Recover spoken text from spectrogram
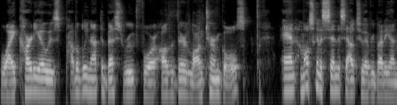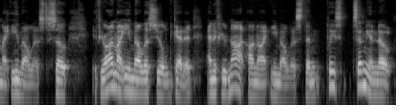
why cardio is probably not the best route for all of their long term goals. And I'm also going to send this out to everybody on my email list. So if you're on my email list, you'll get it. And if you're not on my email list, then please send me a note.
